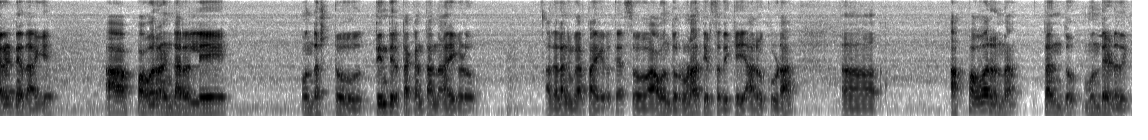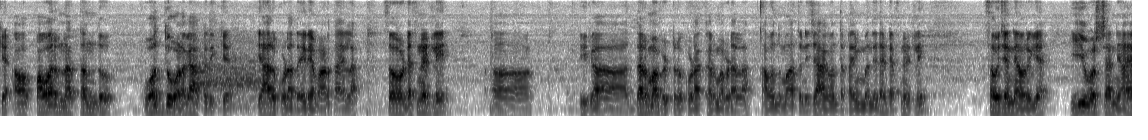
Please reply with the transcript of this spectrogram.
ಎರಡನೇದಾಗಿ ಆ ಪವರ್ ಅಂಡರಲ್ಲಿ ಒಂದಷ್ಟು ತಿಂದಿರ್ತಕ್ಕಂಥ ನಾಯಿಗಳು ಅದೆಲ್ಲ ನಿಮ್ಗೆ ಅರ್ಥ ಆಗಿರುತ್ತೆ. ಸೊ ಆ ಒಂದು ಋಣ ತೀರ್ಸೋದಕ್ಕೆ ಯಾರು ಕೂಡ ಆ, ಪವರನ್ನು ತಂದು ಮುಂದೆ ಇಡೋದಕ್ಕೆ ಆ ಪವರನ್ನ ತಂದು ಒದ್ದು ಒಳಗಾಕೋದಕ್ಕೆ ಯಾರು ಕೂಡ ಧೈರ್ಯ ಮಾಡ್ತಾ ಇಲ್ಲ. ಸೊ ಡೆಫಿನೆಟ್ಲಿ ಈಗ ಧರ್ಮ ಬಿಟ್ಟರು ಕೂಡ ಕರ್ಮ ಬಿಡಲ್ಲ. ಆ ಒಂದು ಮಾತು ನಿಜ ಆಗುವಂಥ ಟೈಮ್ ಬಂದಿದೆ. ಡೆಫಿನೆಟ್ಲಿ ಸೌಜನ್ಯ ಅವರಿಗೆ ಈ ವರ್ಷ ನ್ಯಾಯ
